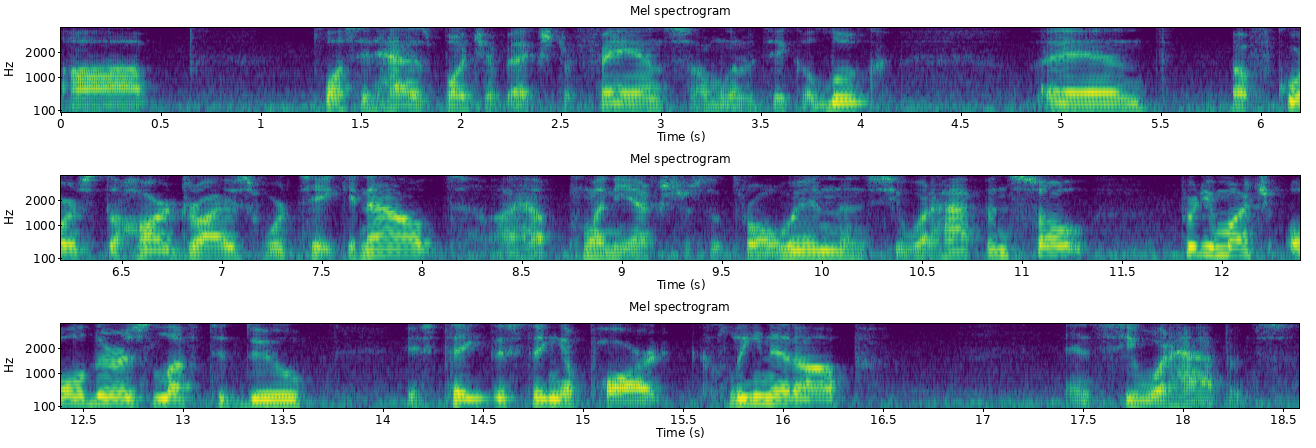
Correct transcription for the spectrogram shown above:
uh, plus it has a bunch of extra fans so I'm going to take a look. And of course the hard drives were taken out. I have plenty extras to throw in and see what happens. So pretty much all there is left to do is take this thing apart clean it up and see what happens.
